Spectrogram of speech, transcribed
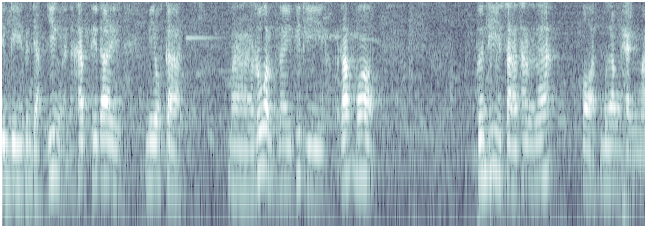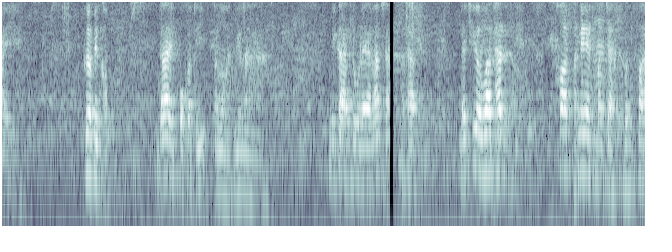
ยินดีเป็นอย่างยิ่งนะครับ ที่ได้มีโอกาสมาร่วมในพิธีรับมอบพื้นที่สาธารณะปลอดเมืองแห่งใหม่ เพื่อเป็นของได้ปกติตลอดเวลา มีการดูแลรักษานะครับ และเชื่อว่าท่าน อดพระเนตรมาจากบนฟ้า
